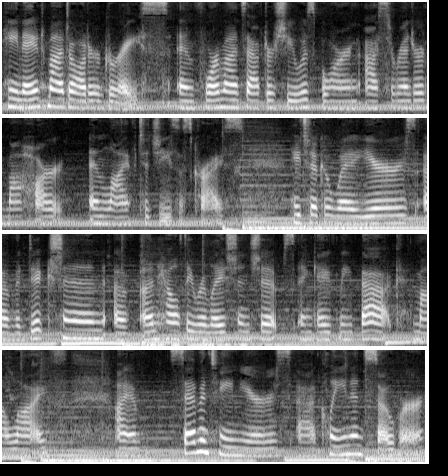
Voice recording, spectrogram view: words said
He named my daughter Grace, and four months after she was born, I surrendered my heart and life to Jesus Christ. He took away years of addiction, of unhealthy relationships, and gave me back my life. I am 17 years uh, clean and sober.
